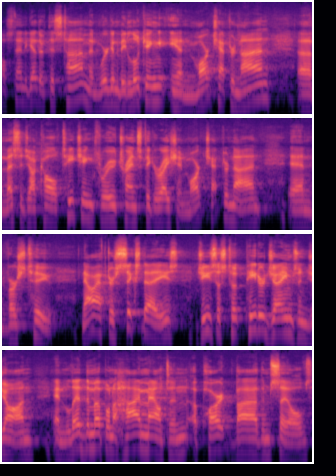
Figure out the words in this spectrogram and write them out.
all stand together at this time, and we're going to be looking in Mark chapter 9, a message I call Teaching Through Transfiguration. Mark chapter 9 and verse 2. Now, after six days, Jesus took Peter, James, and John and led them up on a high mountain apart by themselves,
